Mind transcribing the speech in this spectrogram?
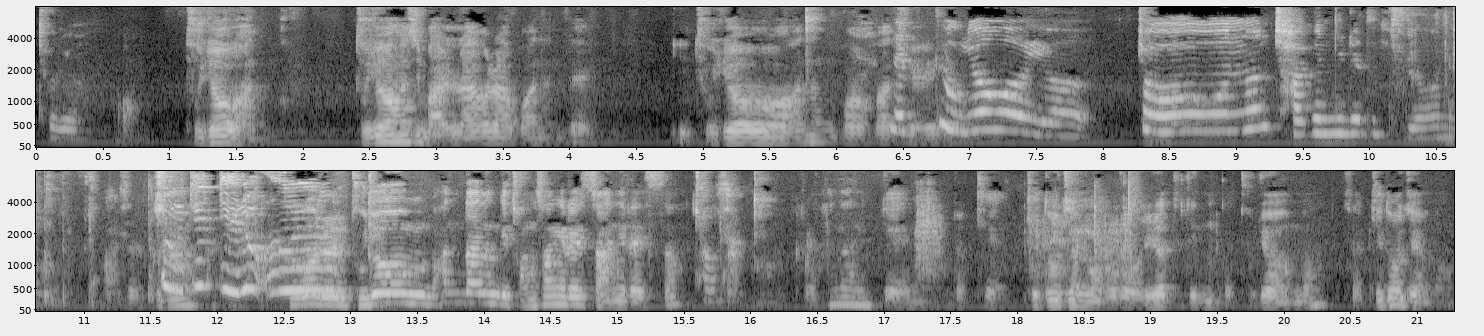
두려 워 어, 두려워하는 거. 두려워하지 말라고 하는데 이 두려워하는 거가 네 제일 두려워요. 저는 작은 일에도 두려워하는 맞아요. 그거, 저기 두려워 그거를 두려움한다는 게 정상이라 했어 아니라 했어? 정상. 그래. 하나님께 이렇게 기도 제목으로 올려드리는 거 두려움은 자 기도 제목.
